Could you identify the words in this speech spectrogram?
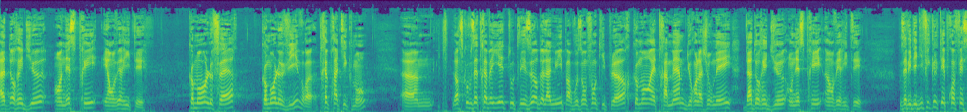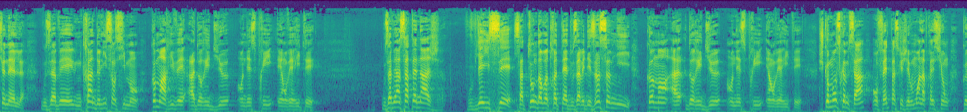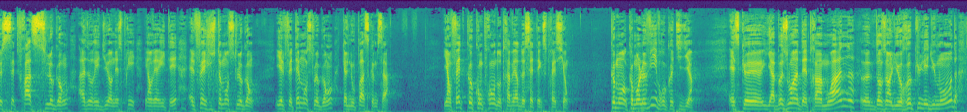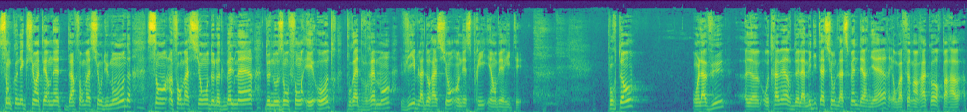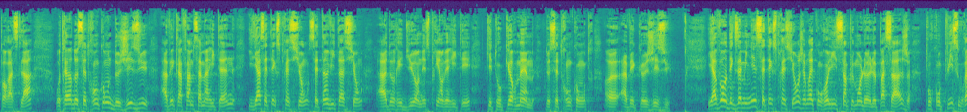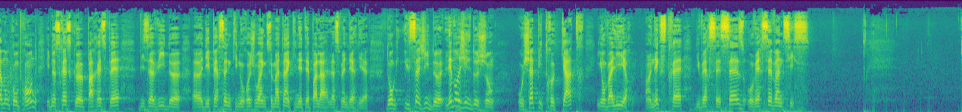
Adorer Dieu en esprit et en vérité. Comment le faire? Comment le vivre? Très pratiquement. Euh, Lorsque vous êtes réveillé toutes les heures de la nuit par vos enfants qui pleurent, comment être à même durant la journée d'adorer Dieu en esprit et en vérité? Vous avez des difficultés professionnelles, vous avez une crainte de licenciement. Comment arriver à adorer Dieu en esprit et en vérité? Vous avez un certain âge, vous vieillissez, ça tourne dans votre tête, vous avez des insomnies. Comment adorer Dieu en esprit et en vérité? Je commence comme ça, en fait, parce que j'ai vraiment l'impression que cette phrase slogan, adorer Dieu en esprit et en vérité, elle fait justement slogan. Et elle fait tellement slogan qu'elle nous passe comme ça. Et en fait, que comprendre au travers de cette expression? Comment, comment le vivre au quotidien? Est-ce qu'il y a besoin d'être un moine euh, dans un lieu reculé du monde, sans connexion Internet d'information du monde, sans information de notre belle-mère, de nos enfants et autres, pour être vraiment vivre l'adoration en esprit et en vérité? Pourtant, on l'a vu euh, au travers de la méditation de la semaine dernière, et on va faire un raccord par rapport à cela, au travers de cette rencontre de Jésus avec la femme samaritaine, il y a cette expression, cette invitation à adorer Dieu en esprit, en vérité, qui est au cœur même de cette rencontre euh, avec euh, Jésus. Et avant d'examiner cette expression, j'aimerais qu'on relise simplement le, passage pour qu'on puisse vraiment comprendre, et ne serait-ce que par respect vis-à-vis euh, des personnes qui nous rejoignent ce matin et qui n'étaient pas là la semaine dernière. Donc il s'agit de l'évangile de Jean au chapitre 4 et on va lire un extrait du verset 16 au verset 26.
